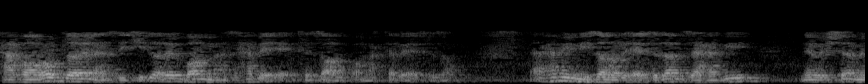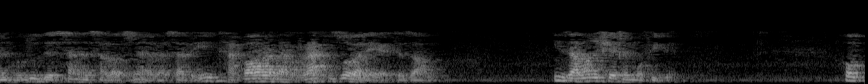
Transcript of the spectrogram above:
تقارب داره نزدیکی داره با مذهب اعتزال با مکتب اعتزال. در همین میزان اعتزال ذهبی نوشته من حدود سن سلاسمه و سبعین تقارب رفض و اعتزال. این زمان شیخ مفیده. خب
